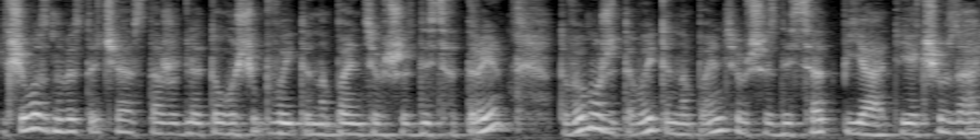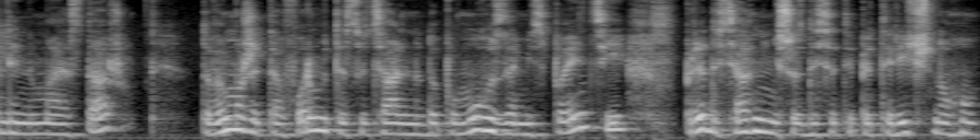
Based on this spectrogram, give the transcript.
Якщо у вас не вистачає стажу для того, щоб вийти на пенсію в 63, то ви можете вийти на пенсію в 65. І якщо взагалі немає стажу, то ви можете оформити соціальну допомогу замість пенсії при досягненні 65-річного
